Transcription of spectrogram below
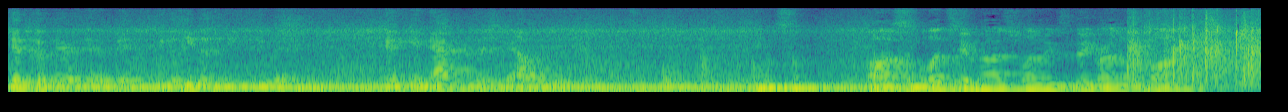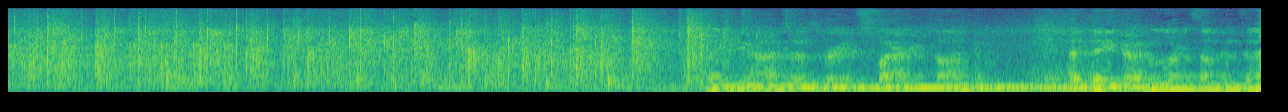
just because there's an event because he doesn't need to do that. And again, that's the position that I would do. Awesome. Well, let's give Hajj Flemings a big round of applause. Thank you, Hajj. That was a very inspiring talk. And I think, uh, who learned something today?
